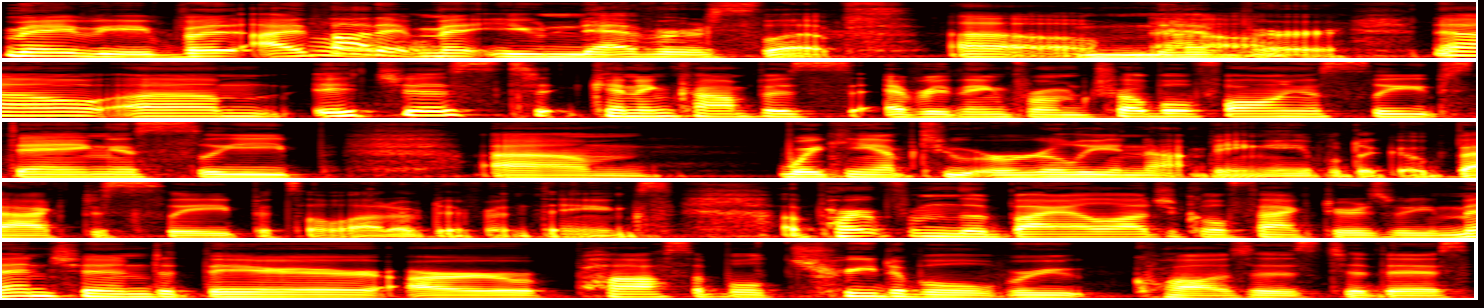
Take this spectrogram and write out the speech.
Maybe, but I thought it Oh. meant you never slept. Oh, no. never. No, um, it just can encompass everything from trouble falling asleep, staying asleep, um, waking up too early and not being able to go back to sleep. It's a lot of different things. Apart from the biological factors we mentioned, there are possible treatable root causes to this,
